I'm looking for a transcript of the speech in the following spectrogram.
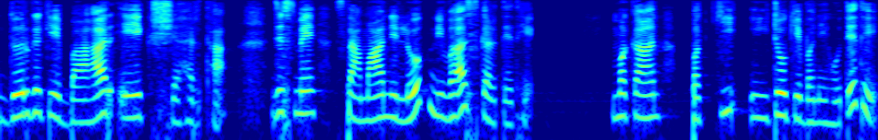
दुर्ग के बाहर एक शहर था, जिसमें सामान्य लोग निवास करते थे। मकान पक्की ईंटों के बने होते थे।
